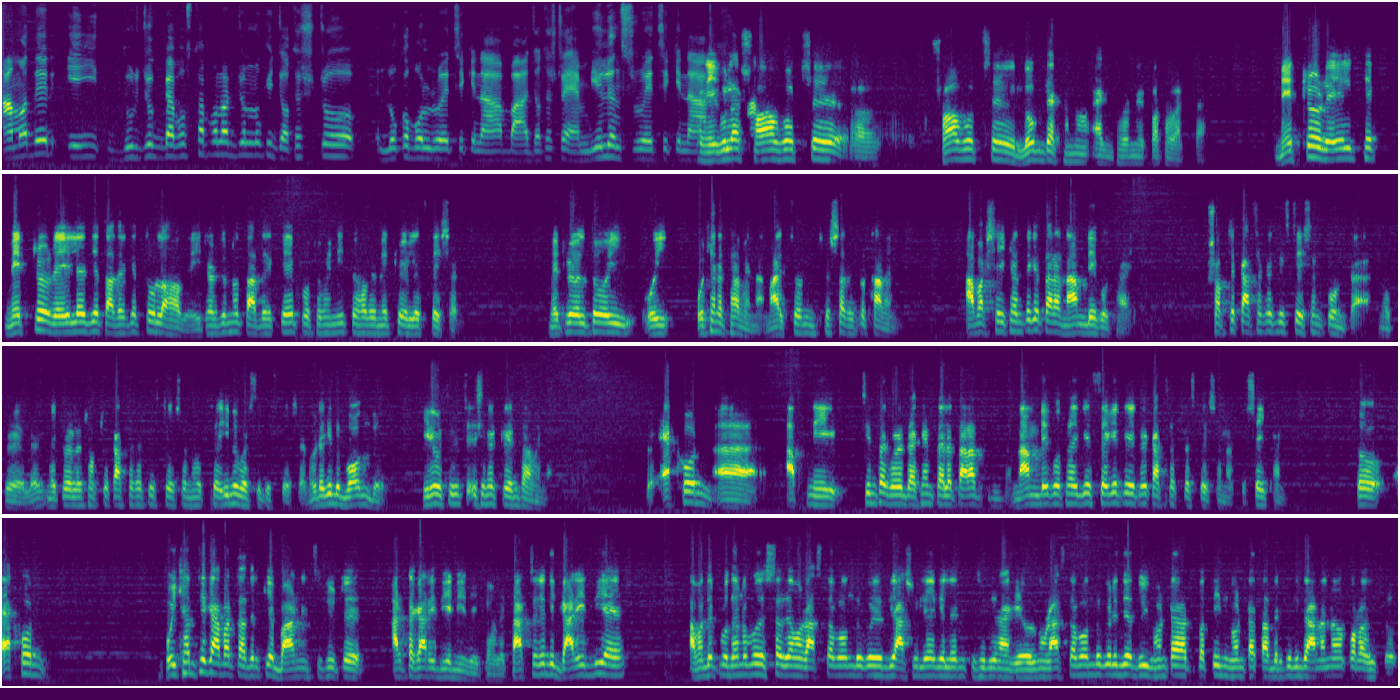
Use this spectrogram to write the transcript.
আমাদের এই দুর্যোগ ব্যবস্থাপনার জন্য কি যথেষ্ট লোকবল রয়েছে কিনা বা যথেষ্ট অ্যাম্বুলেন্স রয়েছে কিনা? এগুলা সব হচ্ছে সব হচ্ছে লোক দেখানো এক ধরনের কথাবার্তা। মেট্রো রেল থেকে মেট্রো রেলে যে তাদেরকে তোলা হবে, এটার জন্য তাদেরকে প্রথমে নিতে হবে metro rail station metro rail তো ওই ওই, ওইখানে থামে না, মাইলস্টোনের সাথে তো থামে না। আবার সেইখান থেকে তারা নামবে কোথায়? সবচেয়ে কাছাকাছি স্টেশন কোনটা? মেট্রো রেলের। মেট্রো রেলের সবচেয়ে কাছাকাছি স্টেশন হচ্ছে ইউনিভার্সিটি স্টেশন। ওটা কিন্তু বন্ধ। ইউনিভার্সিটি স্টেশনে ট্রেন থামে না তো এখন আপনি চিন্তা করে দেখেন, তাহলে তারা নামবে কোথায় গিয়ে? সেক্রেটারিয়েটের কাছে একটা স্টেশন আছে, সেইখানে। তো এখন ওইখান থেকে আবার তাদেরকে বার্ন ইনস্টিটিউটে আরেকটা গাড়ি দিয়ে নিয়ে যেতে হবে। তার চেয়ে যদি গাড়ি দিয়ে আমাদের প্রধান উপদেষ্টা যেমন রাস্তা বন্ধ করে দিয়ে আশুলিয়া গেলেন কিছুদিন আগে ওরকম রাস্তা বন্ধ করে দিয়ে দুই ঘণ্টা বা তিন ঘণ্টা তাদেরকে যদি আনা নেওয়া করা হতো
